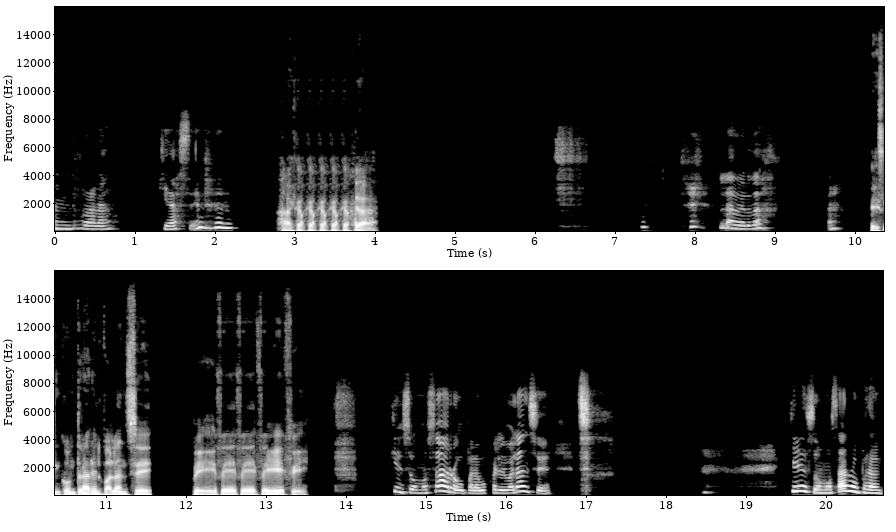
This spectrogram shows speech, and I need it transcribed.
rara que hacen? La verdad. Es encontrar el balance. PFFFF. ¿Quién somos Arrow para buscar el balance? ¿Quiénes somos Arrow para,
